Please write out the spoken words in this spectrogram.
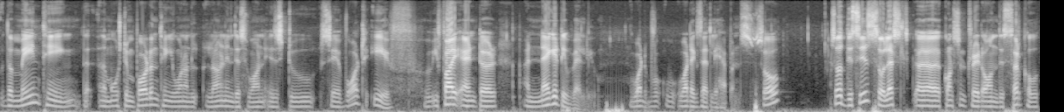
the main thing the, the most important thing you want to learn in this one is to say what if if I enter a negative value what what exactly happens? So so this is so let's uh, concentrate on this circle.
